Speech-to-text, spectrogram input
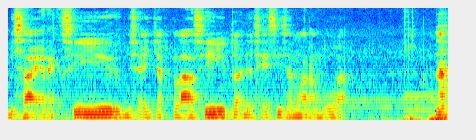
bisa ereksi, bisa ejakulasi itu ada sesi sama orang tua. Nah,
